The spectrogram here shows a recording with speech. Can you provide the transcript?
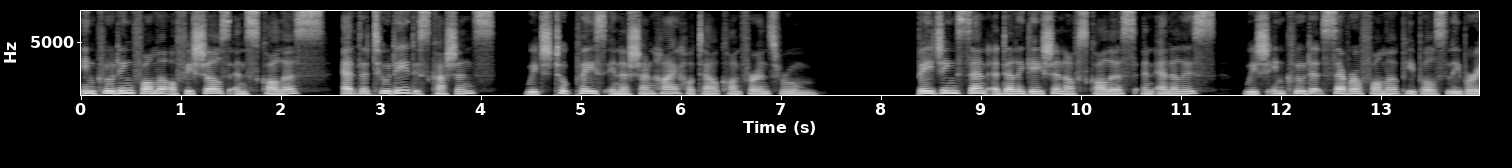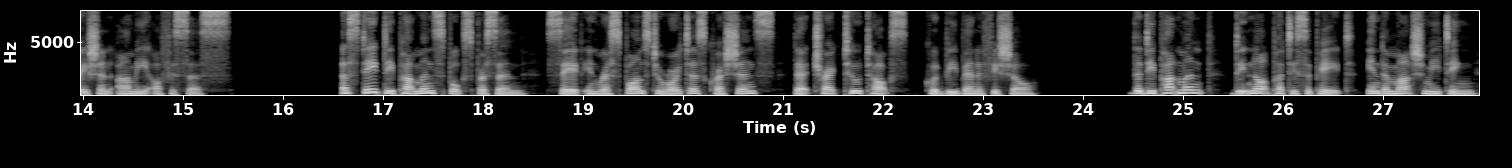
including former officials and scholars, at the two day discussions, which took place in a Shanghai hotel conference room. Beijing sent a delegation of scholars and analysts, which included several former People's Liberation Army officers. A State Department spokesperson said in response to Reuters' questions that Track 2 talks could be beneficial. The department did not participate in the March meeting,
